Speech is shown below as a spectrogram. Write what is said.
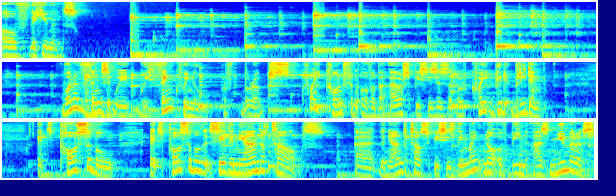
of the humans. One of the things that we, we think we know, we're, we're quite confident of about our species is that we're quite good at breeding. It's possible, it's possible that say the Neanderthals, uh, the Neanderthal species, they might not have been as numerous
